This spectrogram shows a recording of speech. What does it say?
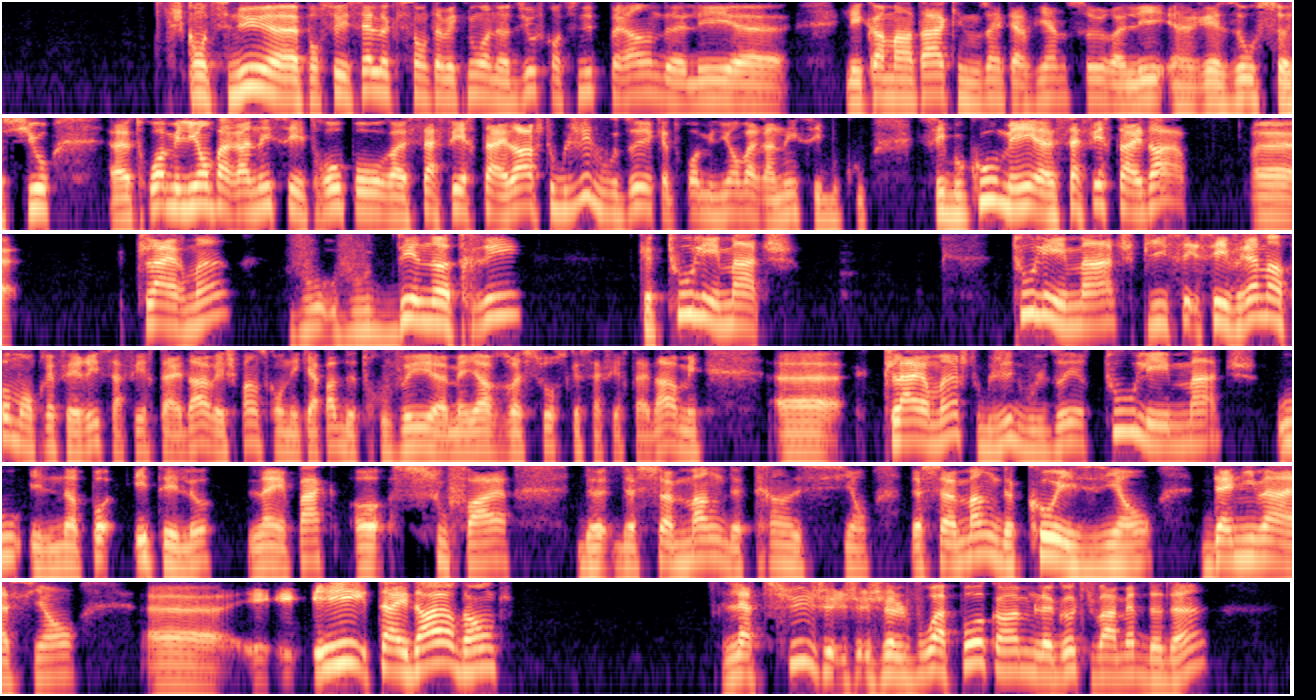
je continue, euh, pour ceux et celles là, qui sont avec nous en audio, je continue de prendre les, euh, les commentaires qui nous interviennent sur les réseaux sociaux. Euh, 3 millions par année, c'est trop pour euh, Saphir Tyler. Je suis obligé de vous dire que 3 millions par année, c'est beaucoup. C'est beaucoup, mais Saphir Tyler, clairement, vous, vous dénoterez que tous les matchs tous les matchs, puis c'est vraiment pas mon préféré, Saphir Taider, et je pense qu'on est capable de trouver euh, meilleures ressources que Saphir Taider, mais euh, clairement, je suis obligé de vous le dire, tous les matchs où il n'a pas été là, l'impact a souffert de, ce manque de transition, de ce manque de cohésion, d'animation. Euh, et, et, et donc, là-dessus, je, je, le vois pas comme le gars qui va mettre dedans.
